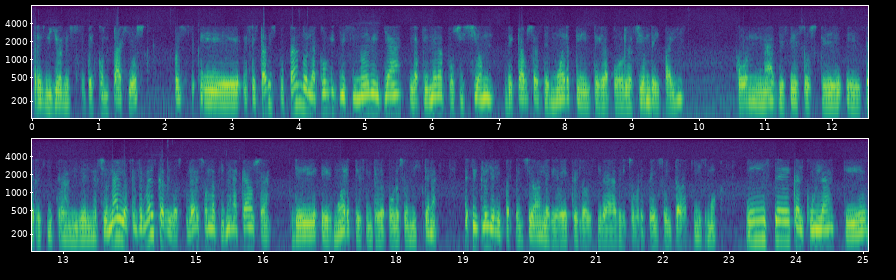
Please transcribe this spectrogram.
3 millones de contagios pues eh, se está disputando la COVID-19 ya la primera posición de causas de muerte entre la población del país, con más decesos que eh, se registran a nivel nacional. Las enfermedades cardiovasculares son la primera causa de eh, muertes entre la población mexicana. Esto incluye la hipertensión, la diabetes, la obesidad, el sobrepeso, el tabaquismo. Y se calcula que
